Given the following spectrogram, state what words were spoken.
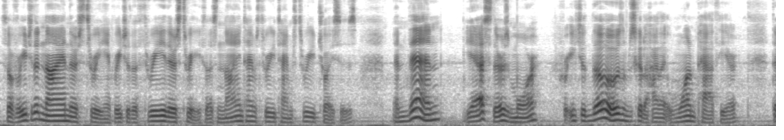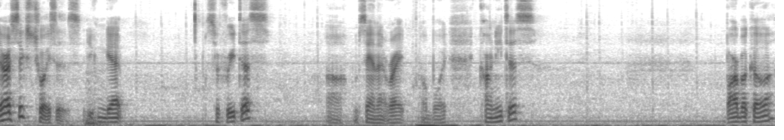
So for each of the nine, there's three. And for each of the three, there's three. So that's nine times three times three choices. And then, yes, there's more. For each of those, I'm just going to highlight one path here. There are six choices. You can get sofritas, Oh, I'm saying that right. Oh boy. Carnitas. Barbacoa.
